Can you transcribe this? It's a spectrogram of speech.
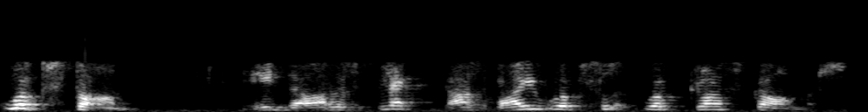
oop staan en daar is plek, daar's baie oop oop klaskamers.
